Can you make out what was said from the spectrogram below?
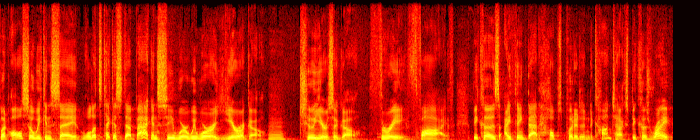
But also we can say, well, let's take a step back and see where we were a year ago, mm. two years ago, three, five, because I think that helps put it into context. Because, right,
